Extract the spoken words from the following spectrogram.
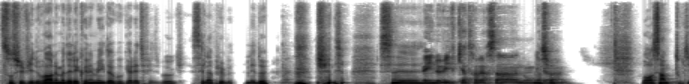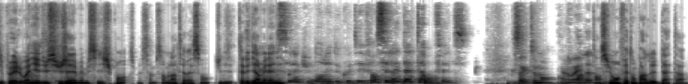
Il suffit de voir le modèle économique de Google et de Facebook, c'est la pub, les deux. Je veux dire, c'est Et ils ne vivent qu'à travers ça, hein, donc. Bien sûr. euh, bon, c'est un tout petit peu éloigné du sujet, même si je pense, ça me semble intéressant. Tu dis, t'allais dire, Euh, Mélanie? C'est la pub dans les deux côtés. Enfin, c'est la data en fait. Exactement. Quand Ah on ouais. parle d'attention, en fait, on parle de data.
